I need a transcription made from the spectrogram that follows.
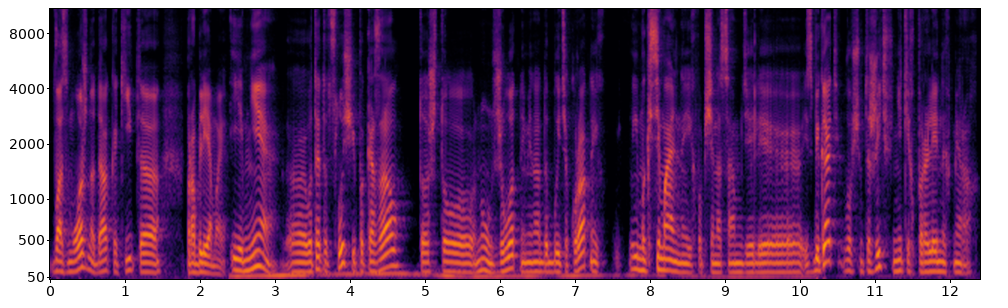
возможно, да, какие-то проблемы. И мне э, вот этот случай показал то, что, ну, с животными надо быть аккуратно их, и максимально их вообще на самом деле избегать, в общем-то, жить в неких параллельных мирах.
